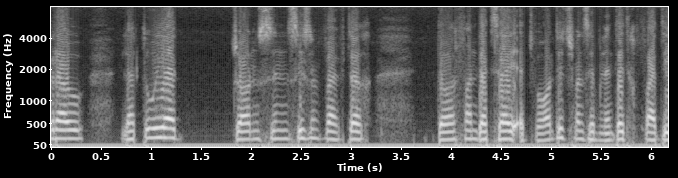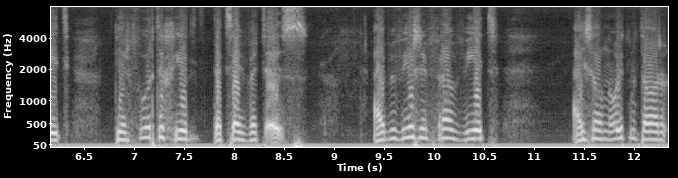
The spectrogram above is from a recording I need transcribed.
vrou Latoya Johnson 56 daarvan dat sy advantage van sy blindheid gevat het dier voor te geer dat sy wit is. Hy beweer sy vrou weet hy sal nooit met haar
